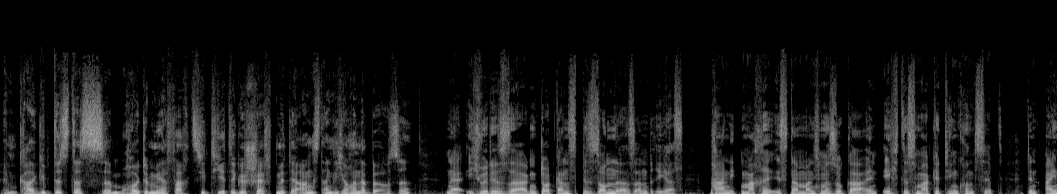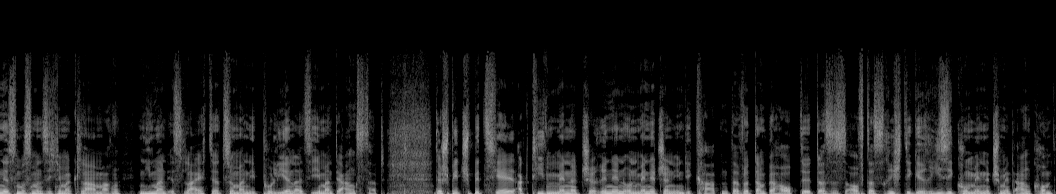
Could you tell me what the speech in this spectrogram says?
Ähm, Karl, gibt es das ähm, heute mehrfach zitierte Geschäft mit der Angst eigentlich auch an der Börse? Na, ich würde sagen, dort ganz besonders, Andreas. Panikmache ist da manchmal sogar ein echtes Marketingkonzept. Denn eines muss man sich immer klar machen. Niemand ist leichter zu manipulieren als jemand, der Angst hat. Das spielt speziell aktiven Managerinnen und Managern in die Karten. Da wird dann behauptet, dass es auf das richtige Risikomanagement ankommt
